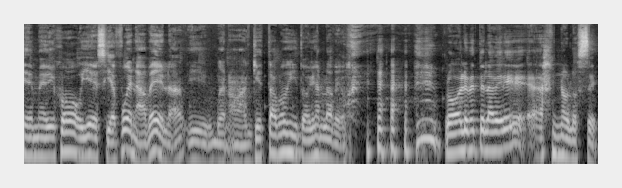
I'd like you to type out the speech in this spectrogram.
eh, me dijo, oye, si es buena, vela. Y bueno, aquí estamos y todavía no la veo. Probablemente la veré, ah, no lo sé.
